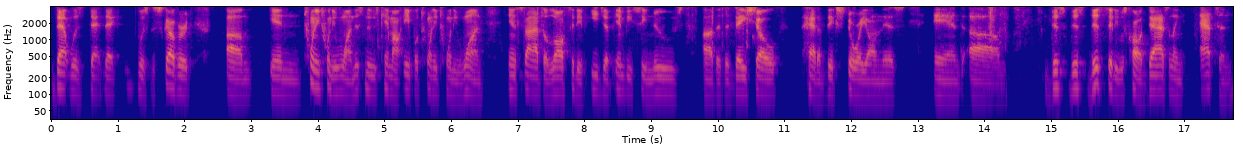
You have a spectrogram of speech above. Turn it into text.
that was that that was discovered um, in 2021. This news came out April 2021 inside the lost city of Egypt. NBC News, uh, the Today Show had a big story on this, and um, this this this city was called Dazzling Aten,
